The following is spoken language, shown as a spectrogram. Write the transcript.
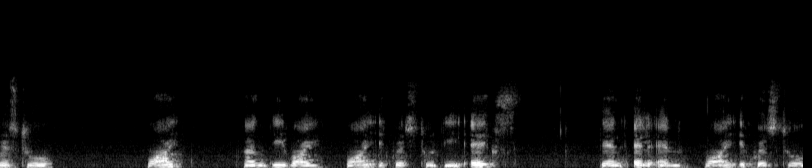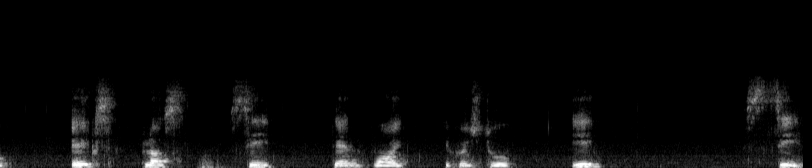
equals to y and dy y equals to dx then ln y equals to x plus c then y equals to e c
